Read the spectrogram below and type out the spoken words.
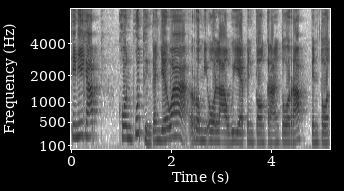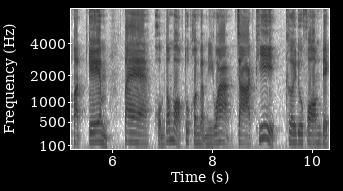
ทีนี้ครับ คนพูดถึงกันเยอะว่าโรมิโอลาเวียเป็นกองกลางตัวรับ เป็นตัวตัดเกม แต่ผมต้องบอกทุกคนแบบนี้ว่า จากที่เคยดูฟอร์มเด็ก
